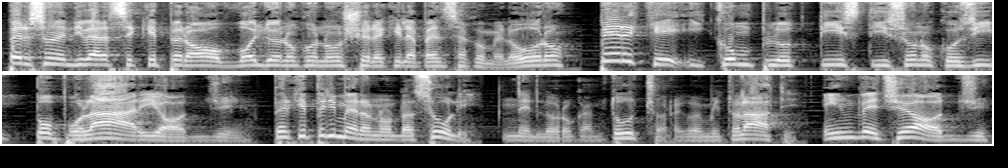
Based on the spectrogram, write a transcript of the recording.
Persone diverse che però vogliono conoscere chi la pensa come loro? Perché i complottisti sono così popolari oggi? Perché prima erano da soli, nel loro cantuccio, regomitolati, e invece oggi,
